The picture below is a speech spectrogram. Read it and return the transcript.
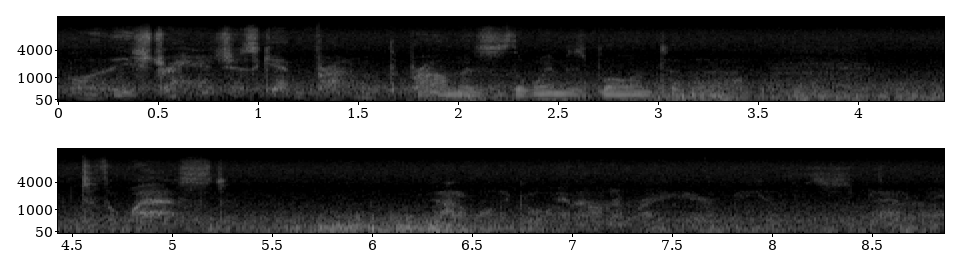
Couple of these drainages get in front of it. The problem is, is the wind is blowing to the to the west. I don't want to go in on him right here because it's just battery.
